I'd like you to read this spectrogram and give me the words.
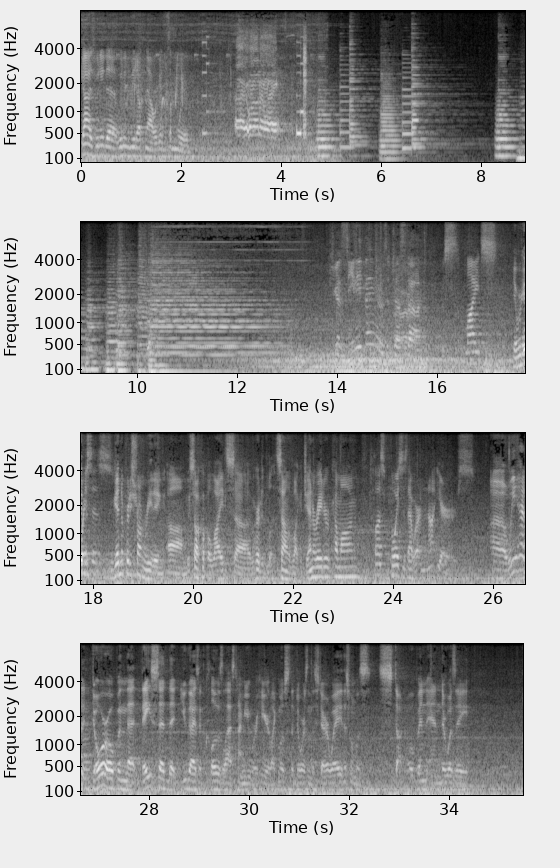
guys. We need to we need to meet up now. We're getting something weird. Alright, we're on our way. Guys see anything, or is it just uh, lights, Yeah, we're voices. getting we're getting a pretty strong reading. Um, we saw a couple lights. Uh, we heard it l- sounded like a generator come on. plus voices that were not yours. Uh, we had a door open that they said that you guys had closed last time you were here. Like most of the doors in the stairway, this one was stuck open, and there was a.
